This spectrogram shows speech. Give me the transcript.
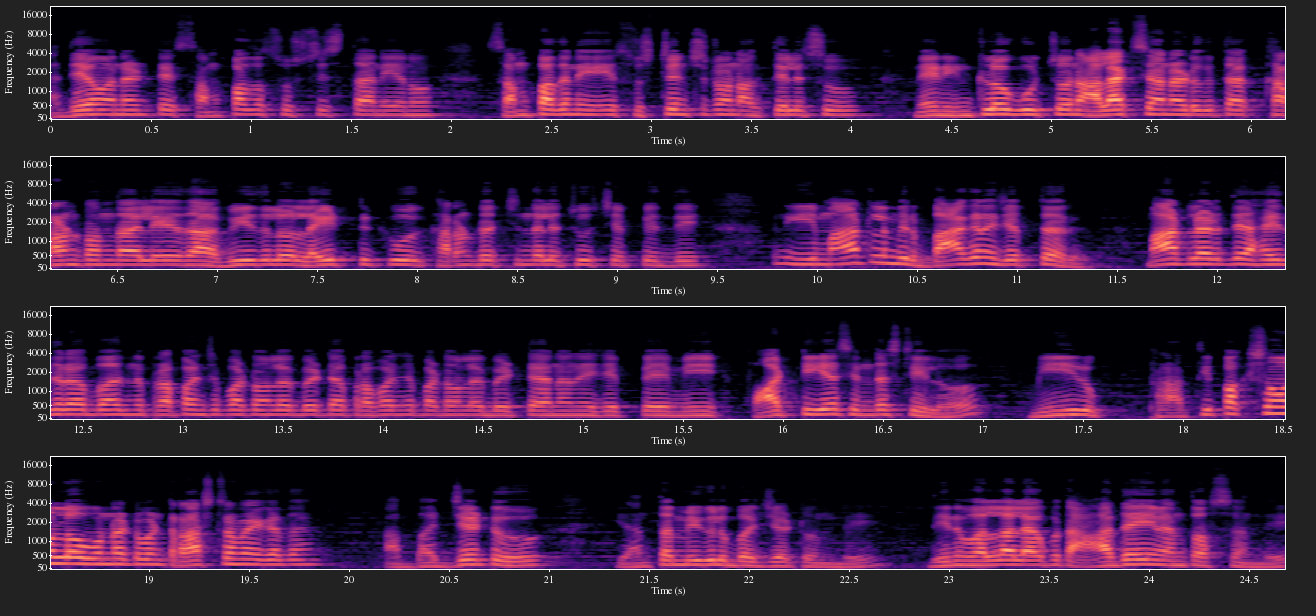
అదేమనంటే సంపద సృష్టిస్తా నేను సంపదని సృష్టించడం నాకు తెలుసు. నేను ఇంట్లో కూర్చొని అలెక్సాని అడుగుతా కరెంట్ ఉందా లేదా? వీధిలో లైట్కు కరెంట్ వచ్చిందా? లేదా చూసి చెప్పిద్ది. అని ఈ మాటలు మీరు బాగానే చెప్తారు. మాట్లాడితే హైదరాబాద్ని ప్రపంచ పటంలో పెట్టా ప్రపంచ పటంలో పెట్టానని చెప్పే మీ ఫార్టీ ఇయర్స్ ఇండస్ట్రీలో మీరు ప్రతిపక్షంలో ఉన్నటువంటి రాష్ట్రమే కదా? ఆ బడ్జెట్ ఎంత మిగులు బడ్జెట్ ఉంది దీనివల్ల లేకపోతే ఆదాయం ఎంత వస్తుంది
